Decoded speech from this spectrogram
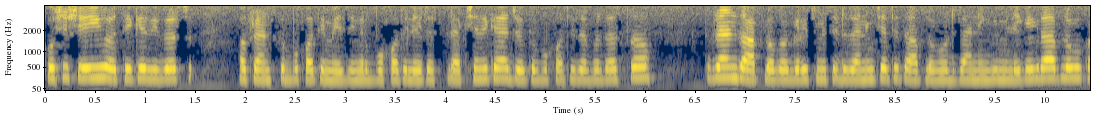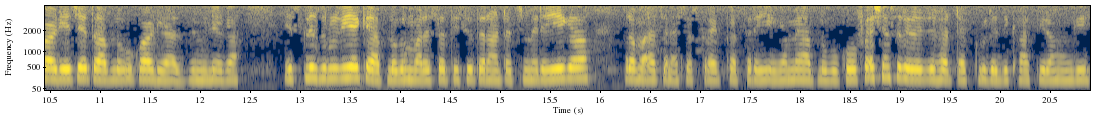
कोशिश यही होती है कि व्यूवर्स और फ्रेंड्स को बहुत ही अमेजिंग और बहुत ही लेटेस्ट कलेक्शन दिखाया जो कि बहुत ही ज़बरदस्त हो। तो फ्रेंड्स आप लोग अगर इसमें से डिज़ाइनिंग चाहते तो आप लोगों को डिज़ाइनिंग भी मिलेगी। अगर आप लोगों को आइडिया चाहिए तो आप लोगों को आइडियाज़ भी मिलेगा। इसलिए ज़रूरी है कि आप लोग हमारे साथ इसी तरह टच में रहिएगा और हमारा चैनल सब्सक्राइब करते रहिएगा। मैं आप लोगों को फ़ैशन से रिलेटेड हर टाइप की वीडियो दिखाती रहूँगी।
